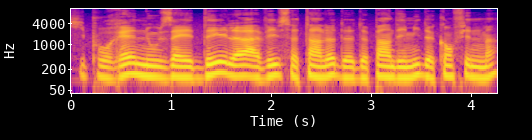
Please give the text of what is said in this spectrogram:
qui pourraient nous aider là, à vivre ce temps-là de, pandémie, de confinement?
